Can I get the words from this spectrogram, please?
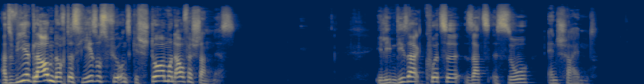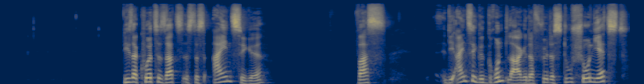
Also wir glauben doch, dass Jesus für uns gestorben und auferstanden ist. Ihr Lieben, dieser kurze Satz ist so entscheidend. Dieser kurze Satz ist das einzige, was die einzige Grundlage dafür, dass du schon jetzt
